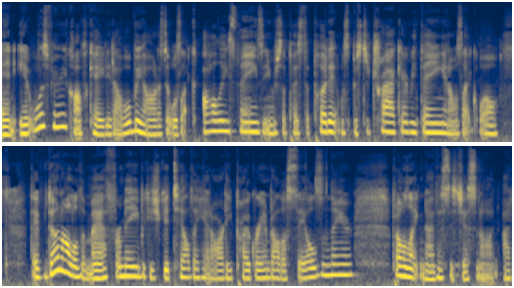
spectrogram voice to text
and it was very complicated. I will be honest. It was like all these things, and you were supposed to put it, was supposed to track everything. And I was like, well, they've done all of the math for me because you could tell they had already programmed all the cells in there. But I was like, no, this is just not. I,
